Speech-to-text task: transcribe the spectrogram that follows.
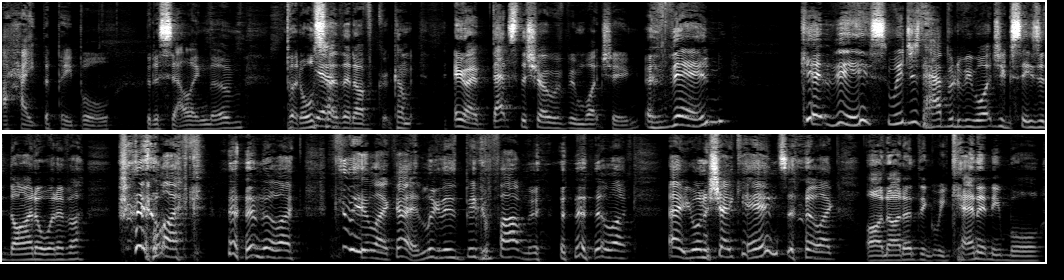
I hate the people that are selling them, but also Yeah. that I've come. Anyway, that's the show we've been watching, and then get this, we just happen to be watching season nine or whatever. like, and they're like, they're like, hey, look at this big apartment. And then they're like, hey, you want to shake hands? And they're like, oh no, I don't think we can anymore.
